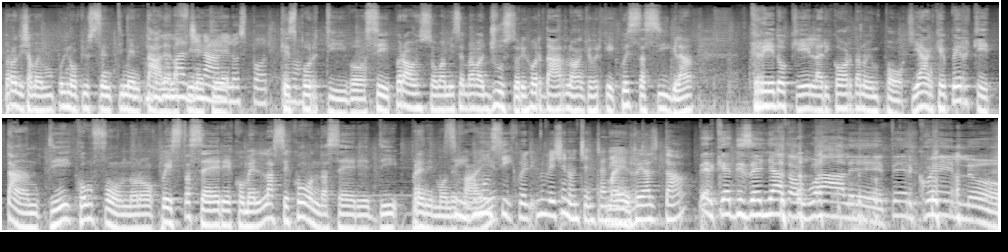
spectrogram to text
però diciamo è un pochino più sentimentale alla fine marginale che, lo sport. che no? sportivo. Sì, però insomma mi sembrava giusto ricordarlo anche perché questa sigla credo che la ricordano in pochi, anche perché tanti confondono questa serie come la seconda serie di Prendi il mondo Sì, e vai. un sequel, invece non c'entra Ma in niente. realtà Perché è disegnata uguale, per quello.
